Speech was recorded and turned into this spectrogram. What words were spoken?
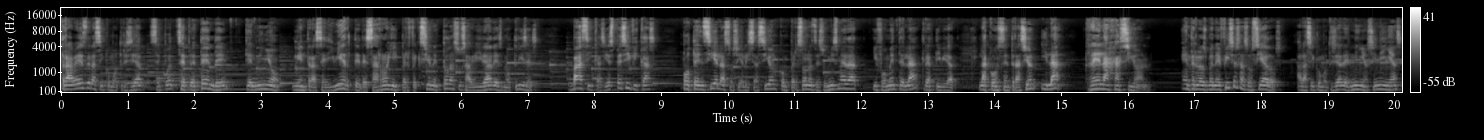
través de la psicomotricidad se, se, pretende que el niño, mientras se divierte, desarrolle y perfeccione todas sus habilidades motrices básicas y específicas, potencie la socialización con personas de su misma edad y fomente la creatividad, la concentración y la relajación. Entre los beneficios asociados a la psicomotricidad de niños y niñas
